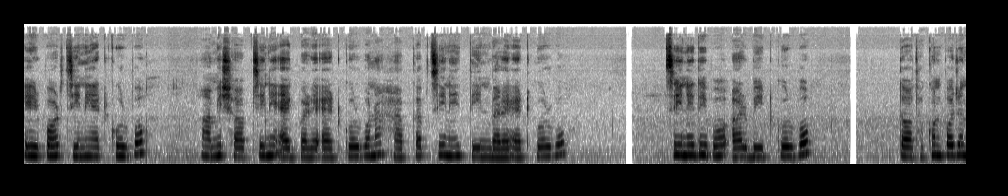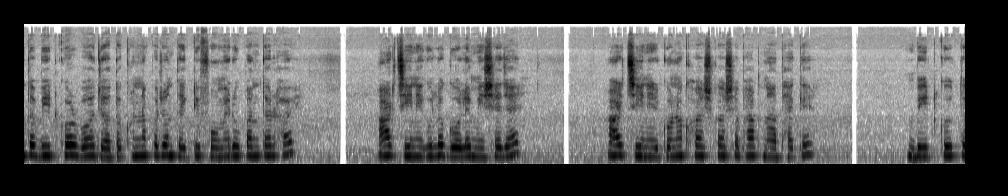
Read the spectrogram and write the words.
এরপর চিনি অ্যাড করব। আমি সব চিনি একবারে অ্যাড করব না হাফ কাপ চিনি তিনবারে অ্যাড করব। চিনি দিব আর বিট করব। ততক্ষণ পর্যন্ত বিট করব, যতক্ষণ না পর্যন্ত একটি ফোমে রূপান্তর হয়। আর চিনিগুলো গলে মিশে যায়। আর চিনির কোনো খসখসে ভাব না থাকে। বিট করতে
